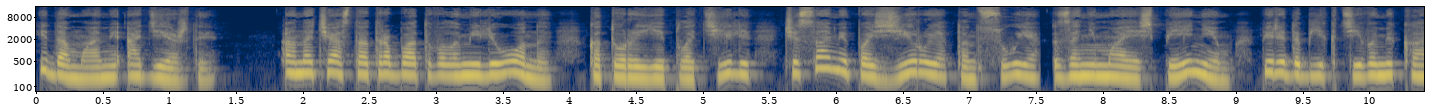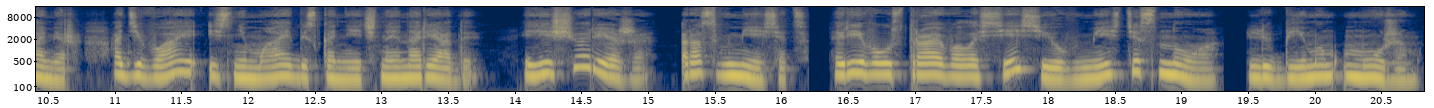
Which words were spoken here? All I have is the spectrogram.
и домами одежды. Она часто отрабатывала миллионы, которые ей платили, часами позируя, танцуя, занимаясь пением перед объективами камер, одевая и снимая бесконечные наряды. И еще реже, раз в месяц, Рива устраивала сессию вместе с Ноа, любимым мужем.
